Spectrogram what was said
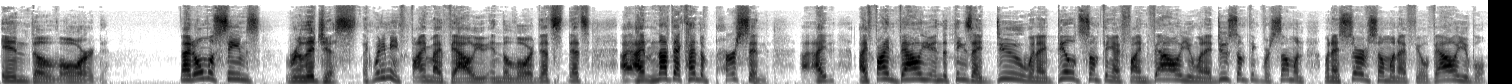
in the Lord. Now, it almost seems religious. Like, what do you mean, find my value in the Lord? That's, that's, I, I'm not that kind of person. I, I find value in the things I do. When I build something, I find value. When I do something for someone, when I serve someone, I feel valuable.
